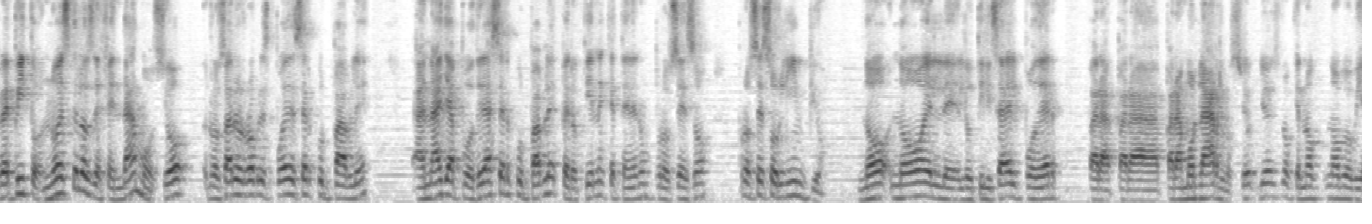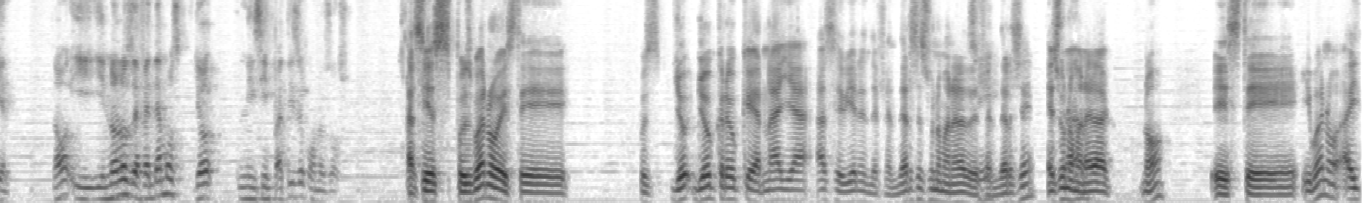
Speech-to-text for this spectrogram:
Repito, no es que los defendamos, yo, Rosario Robles puede ser culpable, Anaya podría ser culpable, pero tiene que tener un proceso, proceso limpio, no, no el, utilizar el poder para, para, para molarlos. Yo, yo es lo que no, no veo bien. ¿no? Y, no los defendemos, yo ni simpatizo con los dos. Así es, pues bueno, este, pues yo, yo creo que Anaya hace bien en defenderse, es una manera de defenderse, es una manera, ¿no? Este, y bueno, ahí,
